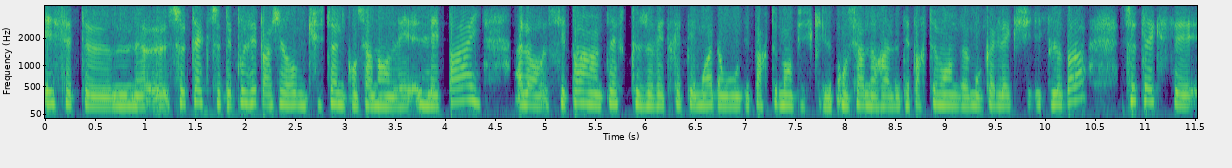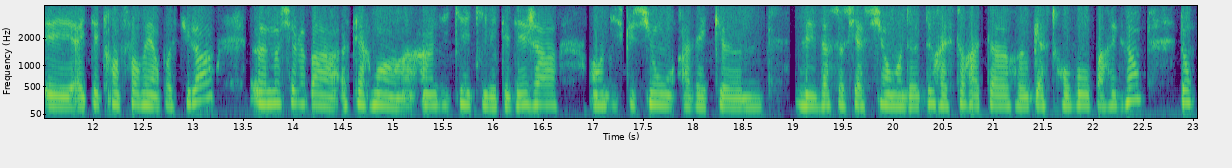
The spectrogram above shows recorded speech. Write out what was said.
Et cette ce texte déposé par Jérôme Christen concernant les, les pailles, alors c'est pas un texte que je vais traiter moi dans mon département puisqu'il concernera le département de mon collègue Philippe Lebas. Ce texte a été transformé en postulat. Euh, Monsieur Lebas a clairement indiqué qu'il était déjà en discussion avec euh, les associations de, restaurateurs euh, gastrovaux, par exemple. Donc,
